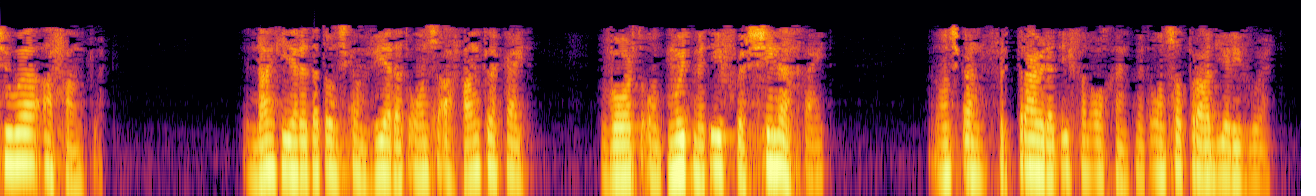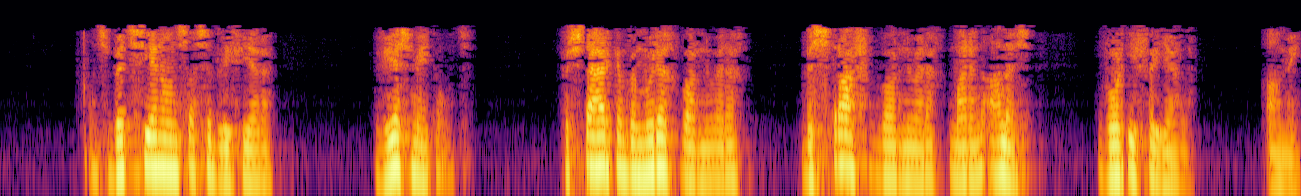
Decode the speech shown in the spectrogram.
so afhanklik. En dankie Here dat ons kan weet dat ons afhanklikheid word ontmoet met u voorsienigheid En ons kan vertrou dat U vanoggend met ons sal praat deur die woord. Ons bid seën ons asseblief, Here. Wees met ons. Versterk en bemoedig waar nodig, bestraf waar nodig, maar in alles word U verheerlik. Amen.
